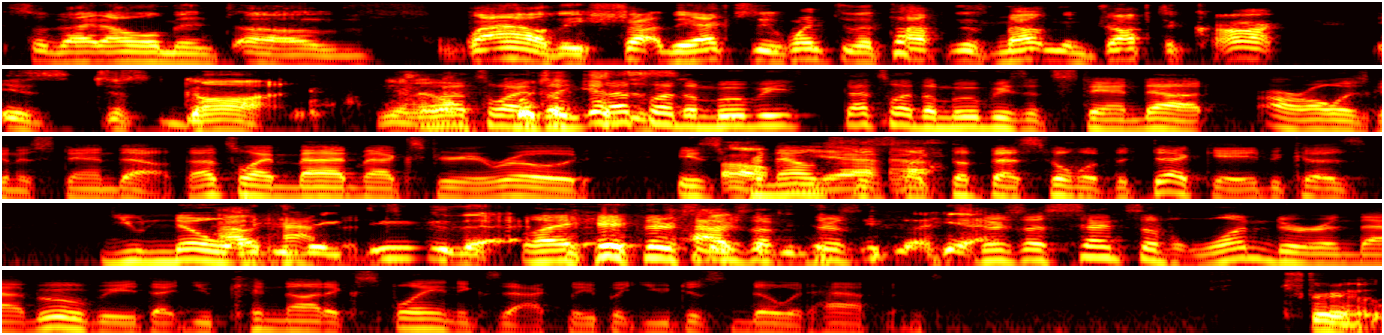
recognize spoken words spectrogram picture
so that element of wow they shot they actually went to the top of this mountain and dropped a car is just gone you know So that's why Which the, that's why the movies that's why the movies that stand out are always going to stand out. That's why Mad Max Fury Road is Oh, pronounced as like the best film of the decade because you know how what did happened. they do that Like there's How there's a did they there's do that? Yeah. there's a sense of wonder in that movie that you cannot explain exactly, but you just know it happened. True.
